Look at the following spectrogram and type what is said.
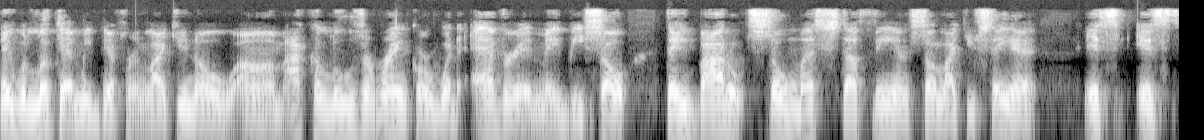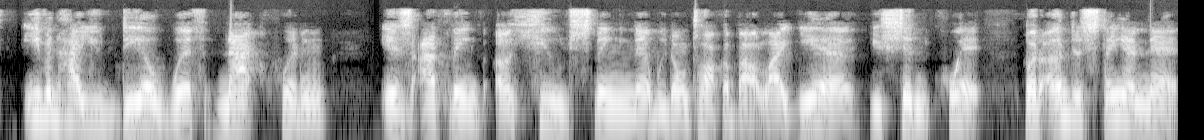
they would look at me different. Like you know, um, I could lose a rank or whatever it may be. So they bottled so much stuff in. So like you said, it's it's even how you deal with not quitting is I think a huge thing that we don't talk about. Like, yeah, you shouldn't quit, but understand that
